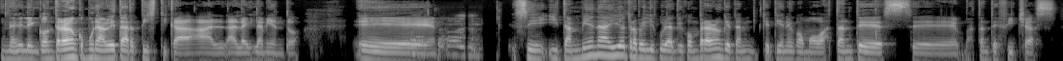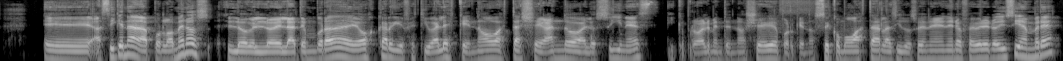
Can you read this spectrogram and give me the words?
le encontraron como una beta artística al, al aislamiento. Puede Eh. Sí, y también hay otra película que compraron que, que tiene como bastantes, bastantes fichas. Eh, así que nada, por lo menos lo, lo de la temporada de Oscar y de festivales que no va a estar llegando a los cines y que probablemente no llegue porque no sé cómo va a estar la situación en enero, febrero, diciembre,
